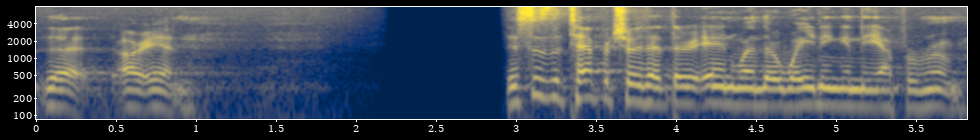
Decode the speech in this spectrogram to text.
that are in. This is the temperature that they're in when they're waiting in the upper room.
